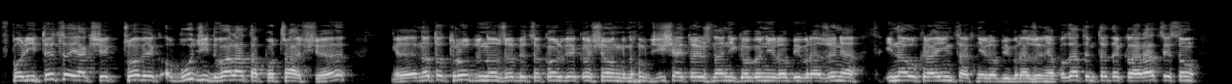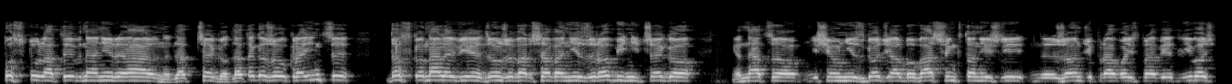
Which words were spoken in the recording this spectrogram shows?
W polityce, jak się człowiek obudzi dwa lata po czasie, e, no to trudno, żeby cokolwiek osiągnął. Dzisiaj to już na nikogo nie robi wrażenia i na Ukraińcach nie robi wrażenia. Poza tym te deklaracje są postulatywne, a nie realne. Dlaczego? Dlatego, że Ukraińcy doskonale wiedzą, że Warszawa nie zrobi niczego, na co się nie zgodzi albo Waszyngton, jeśli rządzi Prawo i Sprawiedliwość,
